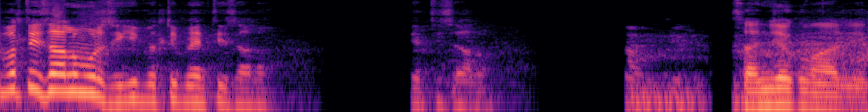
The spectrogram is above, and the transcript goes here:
32 ਸਾਲ ਉਮਰ ਸੀਗੀ 32 35 ਸਾਲ 33 ਸਾਲ। ਸੰਜੇ ਕੁਮਾਰ ਜੀ।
